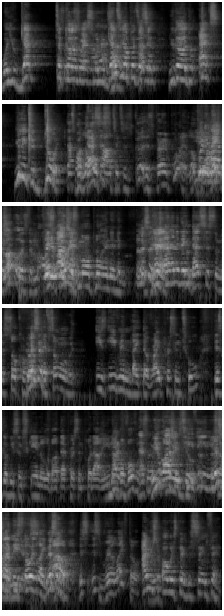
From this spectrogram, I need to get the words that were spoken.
when you get to That's Congress, when you get to your position, you're gonna do X, you need to do it. That's why But local that's just- politics is good. It's very important. Local Pretty politics. much. Local is the most. Pretty It's much. almost more important than the. Listen. Because at the end of the day, that system is so corrupt. Listen. If someone with, is even like the right person too, there's gonna be some scandal about that person put out, and you're not gonna vote for. that's when we you watching always do. TV and you Listen, listen like these stories, like Listen, wow, this this is real life though. I used to always think the same thing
